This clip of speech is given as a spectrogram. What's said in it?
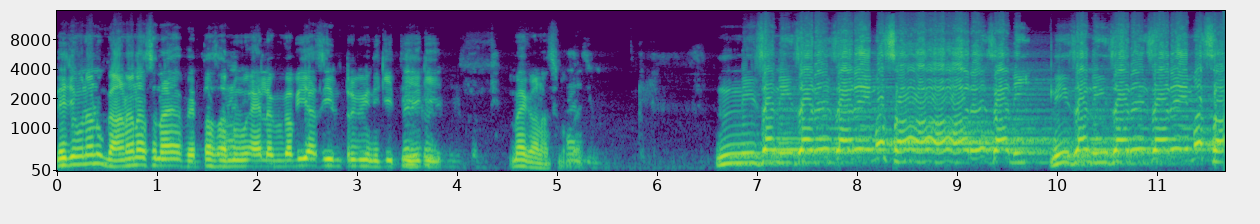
ਤੇ ਜੇ ਉਹਨਾਂ ਨੂੰ ਗਾਣਾ ਨਾ ਸੁਣਾਇਆ ਫਿਰ ਤਾਂ ਸਾਨੂੰ ਐ ਲੱਗੂਗਾ ਵੀ ਅਸੀਂ ਇੰਟਰਵਿਊ ਨਹੀਂ ਕੀਤੀ ਹੈਗੀ। ਮੈਂ ਗਾਣਾ ਸੁਣਾਉਂਦਾ। ਨੀਜ਼ਾ ਨੀਜ਼ਾ ਰੇ ਜ਼ਾਰੇ ਮਸਾ ਰੇ ਜ਼ਾਨੀ ਨੀਜ਼ਾ ਨੀਜ਼ਾ ਰੇ ਜ਼ਾਰੇ ਮਸਾ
